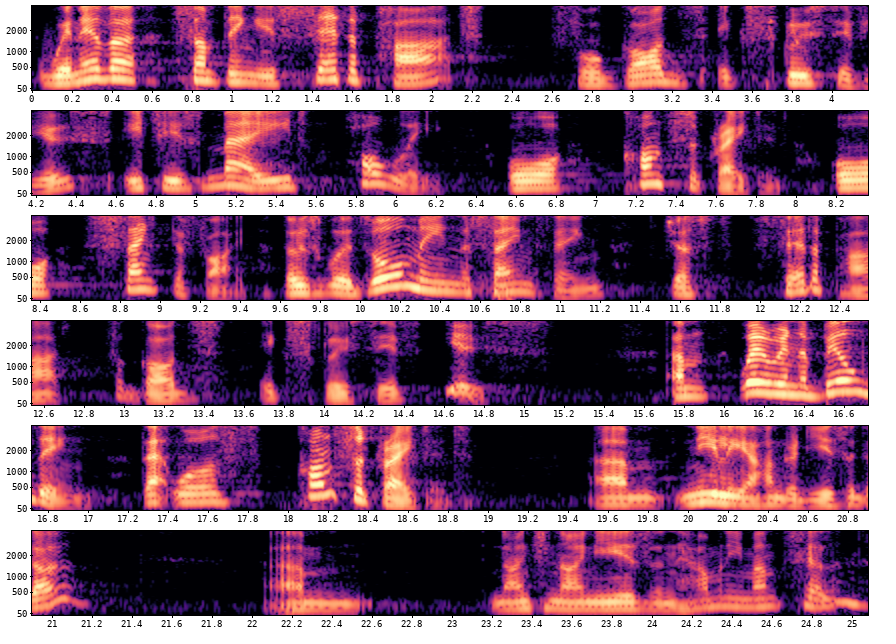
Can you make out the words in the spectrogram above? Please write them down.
Whenever something is set apart for God's exclusive use, it is made holy or consecrated or sanctified. Those words all mean the same thing, just set apart for God's exclusive use. Um, we're in a building that was consecrated um, nearly 100 years ago. Um, 99 years and how many months, Helen?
